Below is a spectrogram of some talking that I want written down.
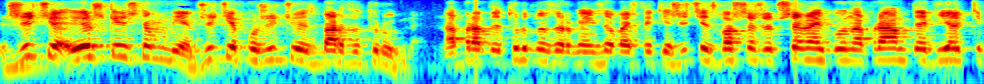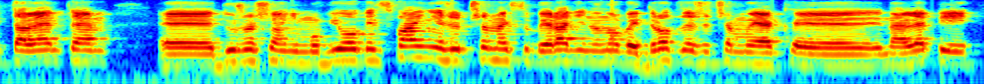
życie, już kiedyś to mówiłem, życie po życiu jest bardzo trudne. Naprawdę trudno zorganizować takie życie, zwłaszcza, że Przemek był naprawdę wielkim talentem, e, dużo się o nim mówiło, więc fajnie, że Przemek sobie radzi na nowej drodze, życzę mu jak e, najlepiej.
